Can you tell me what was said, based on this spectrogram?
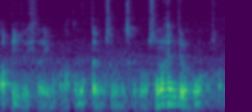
アピールできたらいいのかなと思ったりもするんですけどその辺っていうのはどうなんですかね？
